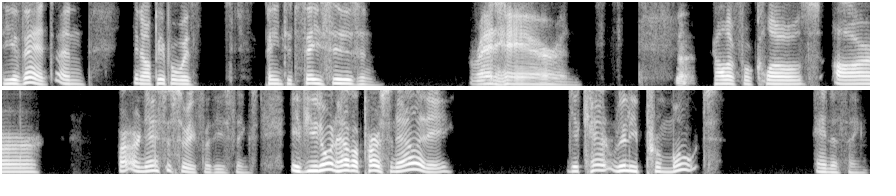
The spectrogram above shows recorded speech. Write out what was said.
the event and you know people with painted faces and red hair and Yeah. colorful clothes are, are are necessary for these things. If you don't have a personality, you can't really promote anything.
